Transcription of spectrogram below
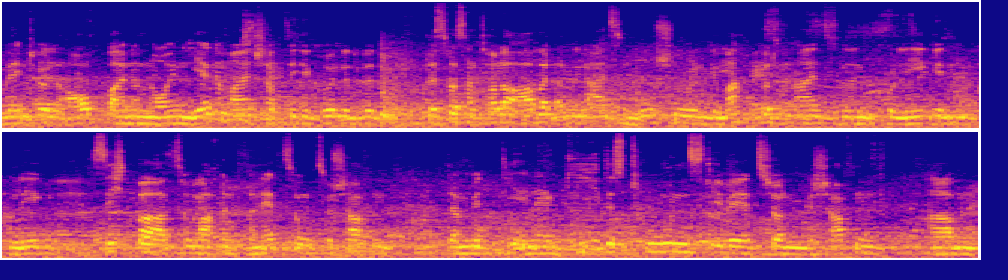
eventuell auch bei einer neuen Lehrgemeinschaft, die gegründet wird, das, was an toller Arbeit an den einzelnen Hochschulen gemacht wird, von einzelnen Kolleginnen und Kollegen sichtbar zu machen, Vernetzung zu schaffen, damit die Energie des Tuns, die wir jetzt schon geschaffen haben,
